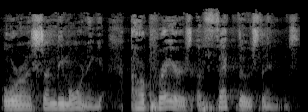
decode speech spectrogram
or on a Sunday morning. Our prayers affect those things.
